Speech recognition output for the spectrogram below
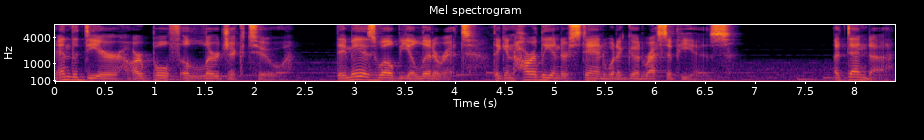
and the deer are both allergic to. They may as well be illiterate, they can hardly understand what a good recipe is. Addenda.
